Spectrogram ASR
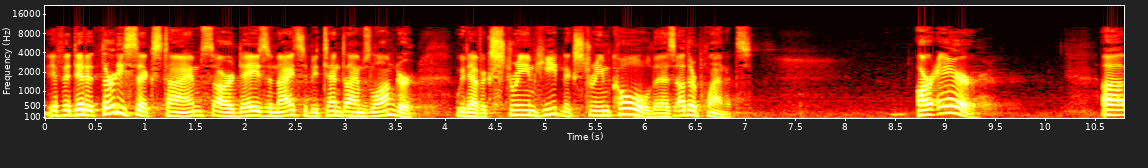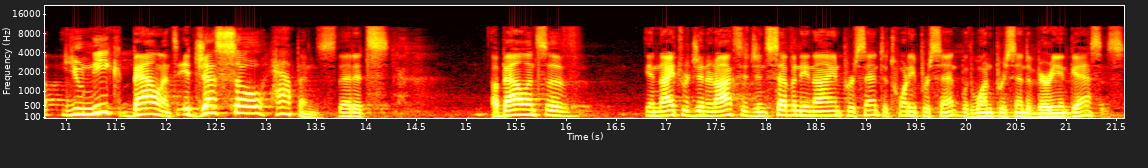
If it did it 36 times, our days and nights would be 10 times longer. We'd have extreme heat and extreme cold as other planets. Our air, a unique balance. It just so happens that it's a balance of in nitrogen and oxygen 79% to 20% with 1% of variant gases.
